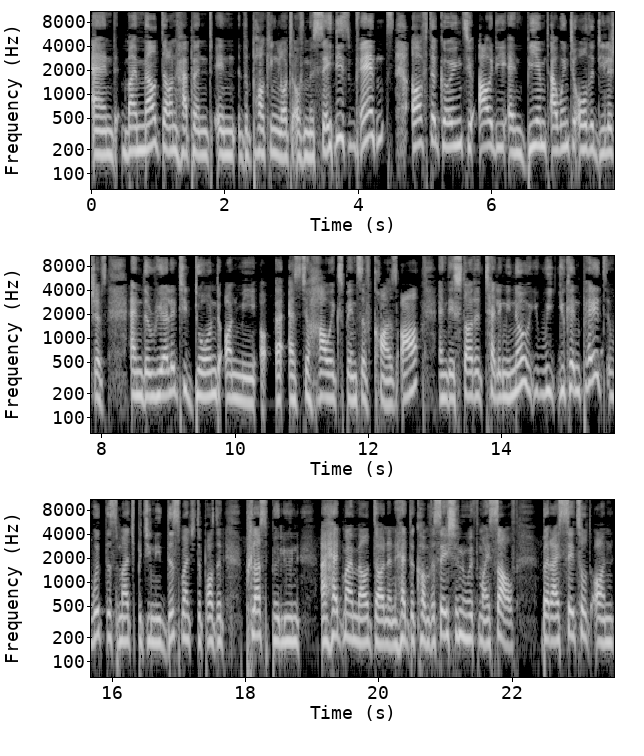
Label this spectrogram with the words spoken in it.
And my meltdown happened in the parking lot of Mercedes Benz after going to Audi and BMW. I went to all the dealerships and the reality dawned on me uh, as to how expensive cars are. And they started telling me, no, you, we, you can pay it with this much, but you need this much deposit plus balloon. I had my meltdown and had the conversation with myself. But I settled on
